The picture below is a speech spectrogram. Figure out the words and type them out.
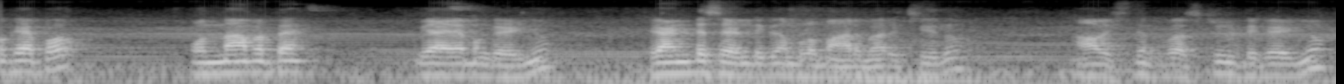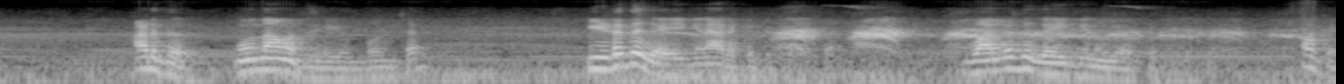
ഓക്കെ അപ്പോൾ ഒന്നാമത്തെ വ്യായാമം കഴിഞ്ഞു. രണ്ട് സൈഡിലേക്ക് നമ്മൾ മാറി മാറി ചെയ്തു. ആവശ്യത്തിന് റെസ്റ്റ് കിട്ടി കഴിഞ്ഞു. അടുത്തത് മൂന്നാമത്തെ ചെയ്യുമ്പോൾ വെച്ചാൽ ഇടത് കൈ ഇങ്ങനെ അരക്കിട്ട് വലത് കൈ ഇങ്ങനെ ഉയർത്തി ഓക്കെ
